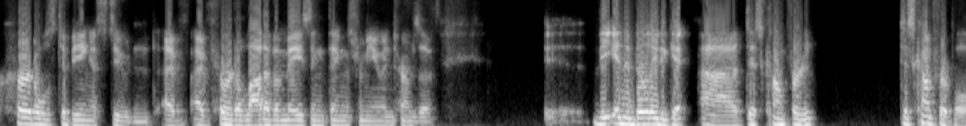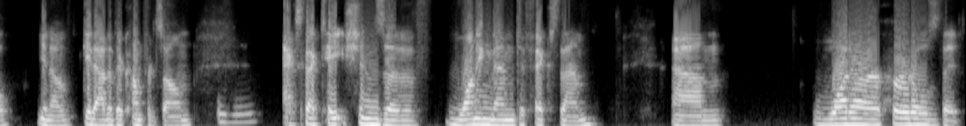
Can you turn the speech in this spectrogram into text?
hurdles to being a student? I've i've heard a lot of amazing things from you in terms of the inability to get uh discomfort discomfortable you know get out of their comfort zone. Mm-hmm. Expectations of wanting them to fix them. Um, what are hurdles that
